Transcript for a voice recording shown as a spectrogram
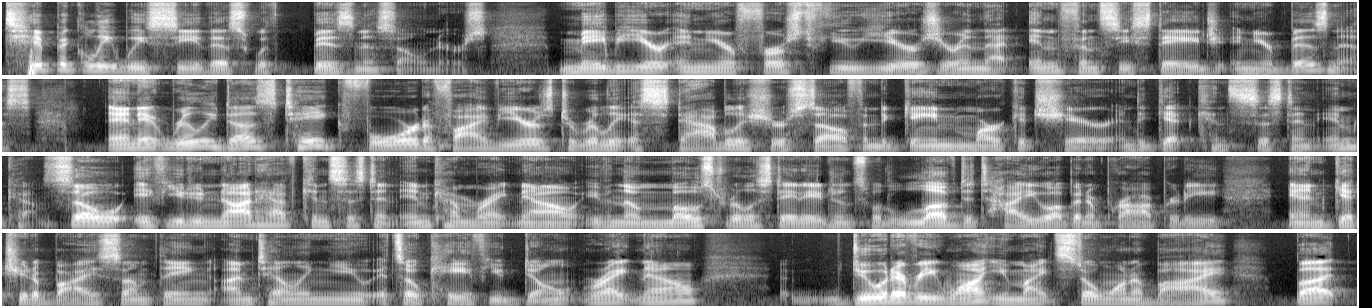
Typically, we see this with business owners. Maybe you're in your first few years, you're in that infancy stage in your business. And it really does take four to five years to really establish yourself and to gain market share and to get consistent income. So, if you do not have consistent income right now, even though most real estate agents would love to tie you up in a property and get you to buy something, I'm telling you it's okay if you don't right now. Do whatever you want. You might still want to buy, but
